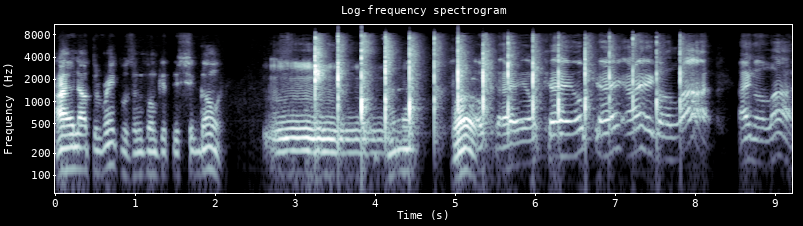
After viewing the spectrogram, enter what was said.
iron out the wrinkles and we're gonna get this shit going. Mm. Word. Okay, okay, okay. I ain't gonna lie. I ain't gonna lie.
